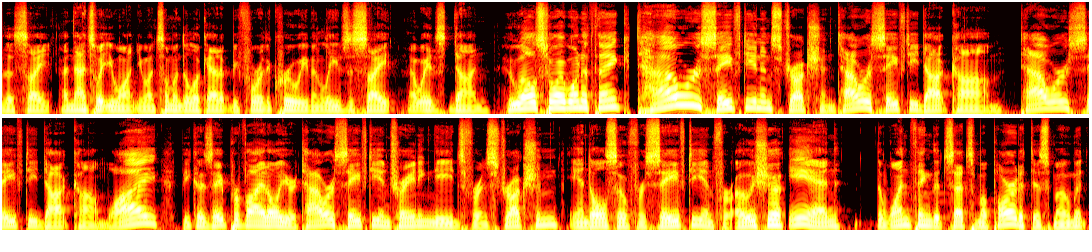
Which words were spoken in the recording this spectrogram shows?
the site. And that's what you want. You want someone to look at it before the crew even leaves the site. That way it's done. Who else do I want to thank? Tower Safety and Instruction, towersafety.com towersafety.com. Why? Because they provide all your tower safety and training needs for instruction and also for safety and for OSHA. And the one thing that sets them apart at this moment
